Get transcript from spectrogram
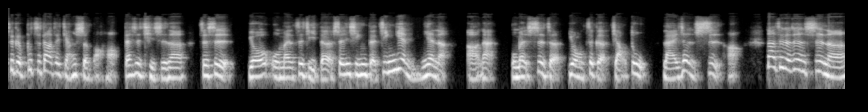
这个不知道在讲什么哈，但是其实呢，这是由我们自己的身心的经验里面呢啊，那我们试着用这个角度来认识啊，那这个认识呢，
